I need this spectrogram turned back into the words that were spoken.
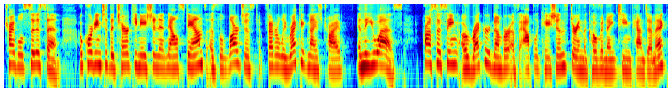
tribal citizen. According to the Cherokee Nation, it now stands as the largest federally recognized tribe in the U.S processing a record number of applications during the COVID 19 pandemic.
